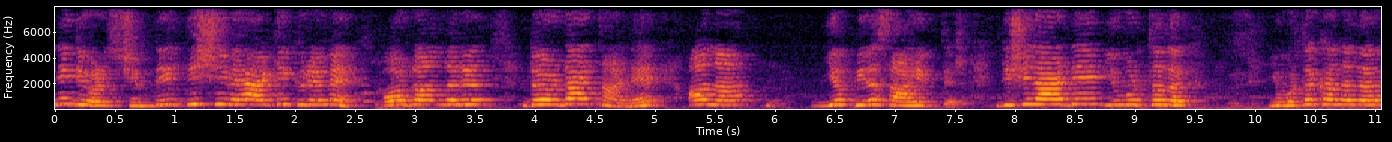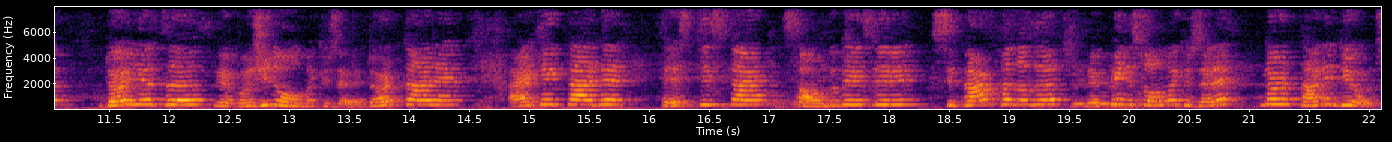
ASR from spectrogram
ne diyoruz şimdi? Dişi ve erkek üreme organları dörder tane ana yapıya sahiptir. Dişilerde yumurtalık, yumurta kanalı, döl yatağı ve vajina olmak üzere 4 tane. Erkeklerde testisler, salgı bezleri, sperm kanalı ve penis olmak üzere 4 tane diyoruz.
